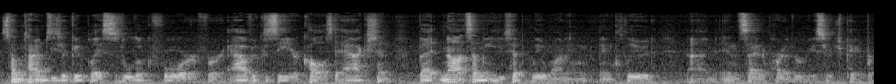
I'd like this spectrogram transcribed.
sometimes these are good places to look for for advocacy or calls to action, but not something you typically want to include um, inside a part of a research paper.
